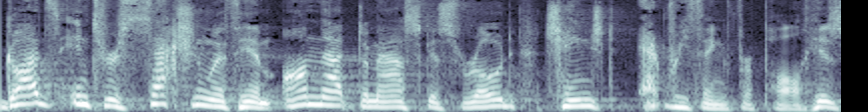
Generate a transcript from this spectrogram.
God's intersection with him on that Damascus road changed everything for Paul his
